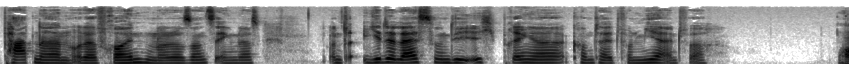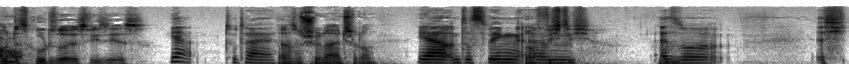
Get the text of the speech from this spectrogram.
Partnern oder Freunden oder sonst irgendwas. Und jede Leistung, die ich bringe, kommt halt von mir einfach. Und es gut so ist, wie sie ist. Ja, total. Das ist eine schöne Einstellung. Ja, und deswegen. Auch ähm, wichtig. Also ich,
